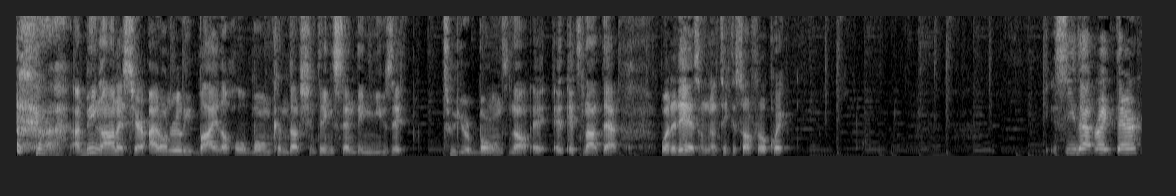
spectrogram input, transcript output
I'm being honest here, I don't really buy the whole bone conduction thing, sending music to your bones. No, it, it, it's not that. What it is, I'm to take this off real quick. You see that right there?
